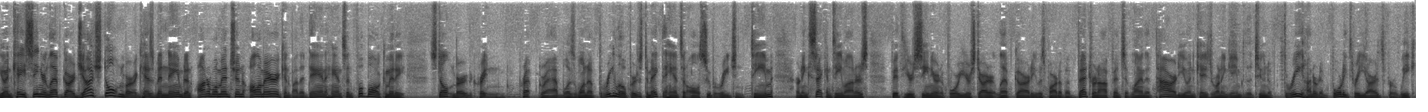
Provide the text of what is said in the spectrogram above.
UNK senior left guard Josh Stoltenberg has been named an honorable mention All American by the Don Hansen Football Committee. Stoltenberg, the Creighton prep grab, was one of three lopers to make the Hansen All Super Region team, earning second team honors. Fifth year senior and a four year starter at left guard, he was part of a veteran offensive line that powered UNK's running game to the tune of 343 yards per week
